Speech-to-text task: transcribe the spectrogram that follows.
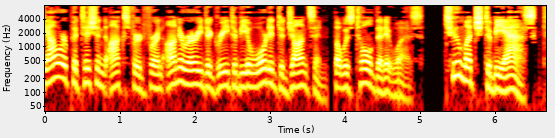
Gower petitioned Oxford for an honorary degree to be awarded to Johnson, but was told that it was too much to be asked.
